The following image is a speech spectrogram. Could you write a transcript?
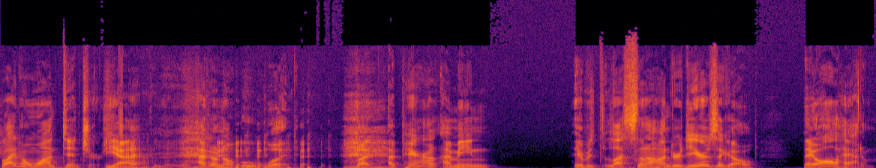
Well, I don't want dentures. Yeah. I, I don't know who would, but apparently, I mean, it was less than hundred years ago. They all had them.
